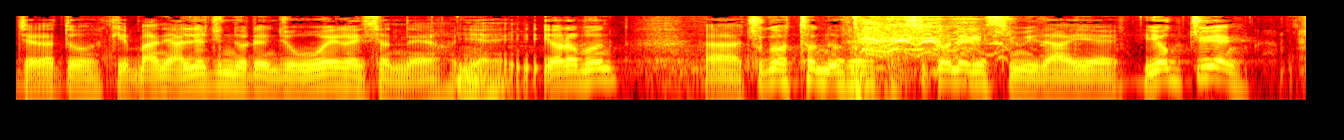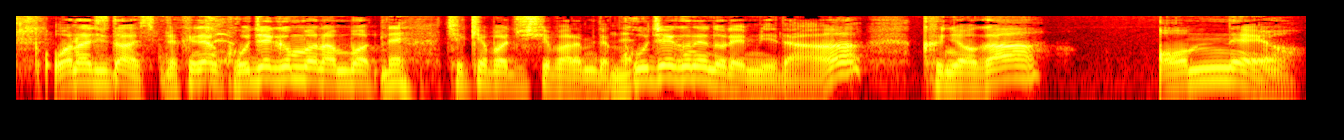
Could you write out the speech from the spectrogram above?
제가 또 이렇게 많이 알려준 노래인 줄 오해가 있었네요. 예. 여러분, 아, 죽었던 노래 다시 꺼내겠습니다. 예. 역주행. 원하지도 않습니다. 그냥 고재근만 한번 네. 지켜봐 주시기 바랍니다. 고재근의 노래입니다. 그녀가 없네요.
